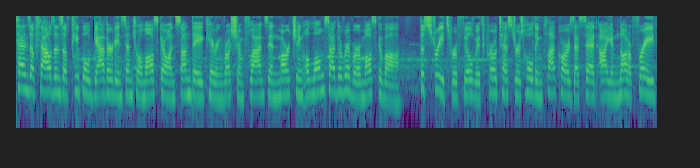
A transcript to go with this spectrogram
Tens of thousands of people gathered in central Moscow on Sunday carrying Russian flags and marching alongside the river Moskva. The streets were filled with protesters holding placards that said, I am not afraid,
